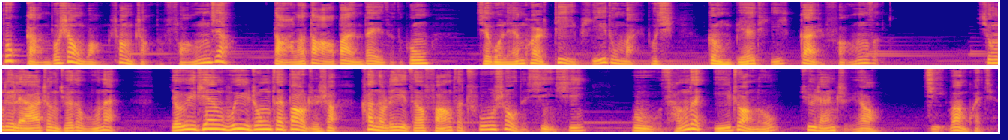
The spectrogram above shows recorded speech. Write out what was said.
都赶不上往上涨的房价。打了大半辈子的工，结果连块地皮都买不起，更别提盖房子了。兄弟俩正觉得无奈，有一天无意中在报纸上看到了一则房子出售的信息：五层的一幢楼，居然只要几万块钱。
